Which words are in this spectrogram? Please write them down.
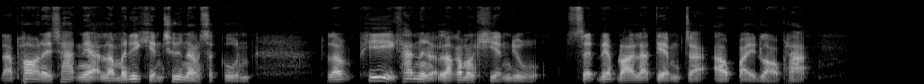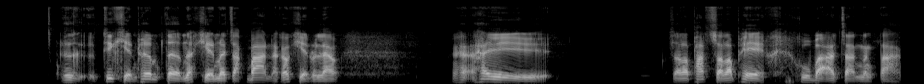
แต่พ่อในชาติเนี้ยเราไม่ได้เขียนชื่อนามสกุล แล้วพี่อีกท่านหนึ่งเรากำลังเขียนอยู่เสร็จเรียบร้อยแล้วเตรียมจะเอาไปหล่อพระ คือที่เขียนเพิ่มเติมนะเขียนมาจากบ้านนะก็เขียนไว้แล้วนะฮะให้สารพัดสารเพครูบาอาจารย์ต่าง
